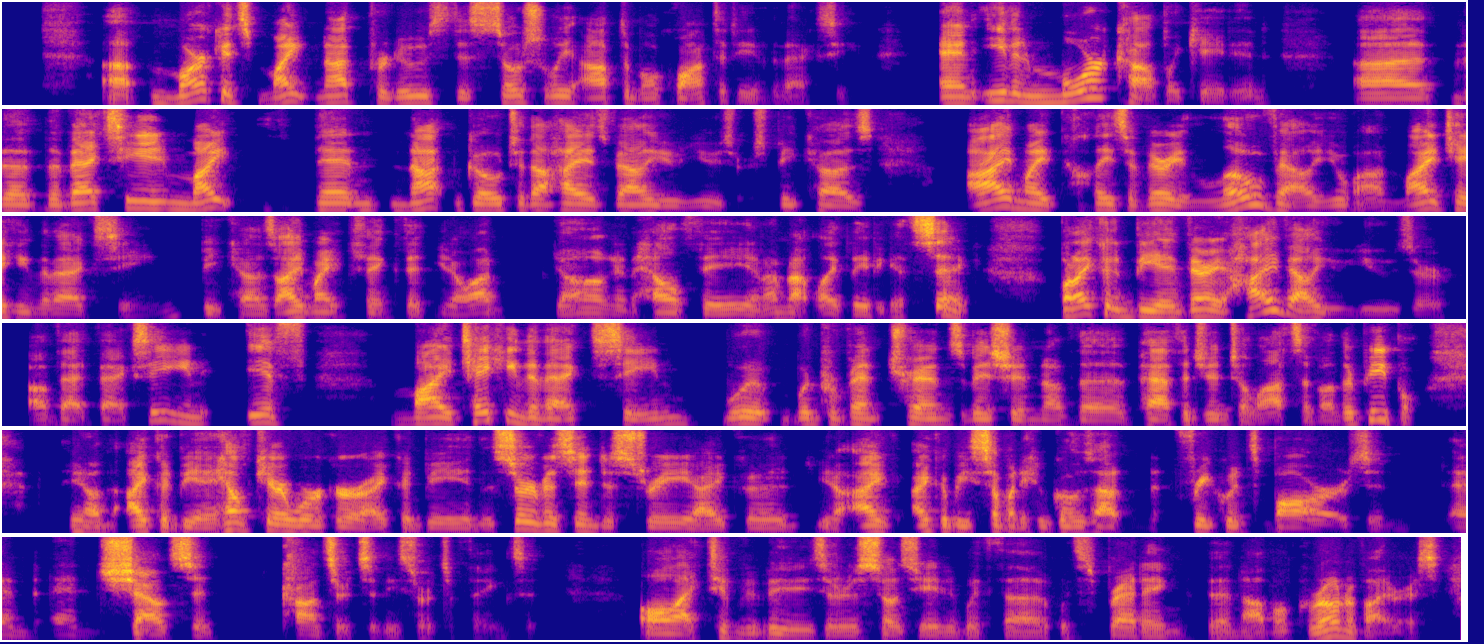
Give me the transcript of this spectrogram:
uh, markets might not produce this socially optimal quantity of the vaccine. And even more complicated, uh, the, the vaccine might then not go to the highest value users because I might place a very low value on my taking the vaccine because I might think that, you know, I'm young and healthy and I'm not likely to get sick. But I could be a very high value user of that vaccine if my taking the vaccine would, would prevent transmission of the pathogen to lots of other people you know i could be a healthcare worker i could be in the service industry i could you know i, I could be somebody who goes out and frequents bars and and and shouts at concerts and these sorts of things all activities that are associated with uh, with spreading the novel coronavirus.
